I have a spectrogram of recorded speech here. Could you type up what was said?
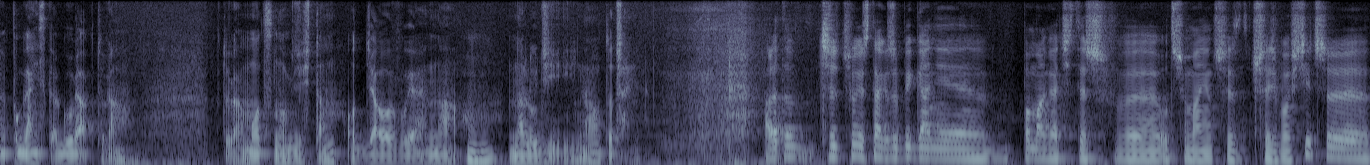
e, pogańska góra, która, która mocno gdzieś tam oddziaływuje na, mhm. na ludzi i na otoczenie. Ale to czy czujesz tak, że bieganie pomaga ci też w utrzymaniu trzeźwości, czy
